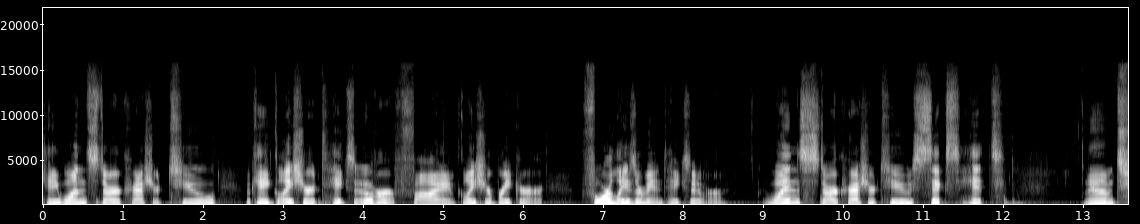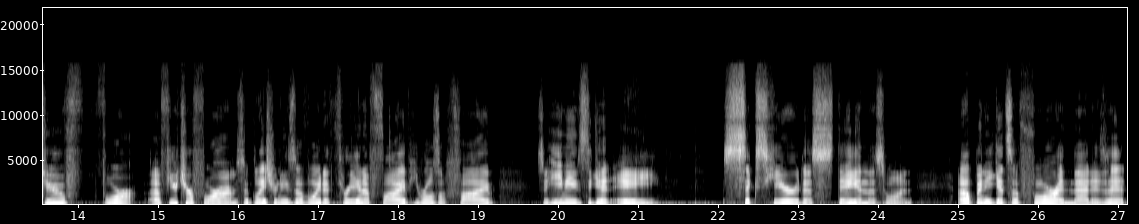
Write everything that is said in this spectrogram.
Okay, one Star Crasher, two. Okay, Glacier takes over. Five, Glacier Breaker. Four, Laserman takes over. One Star Crasher, two six hit. Um, two four a future forearm. So Glacier needs to avoid a three and a five. He rolls a five, so he needs to get a six here to stay in this one. Oh, and he gets a four, and that is it.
